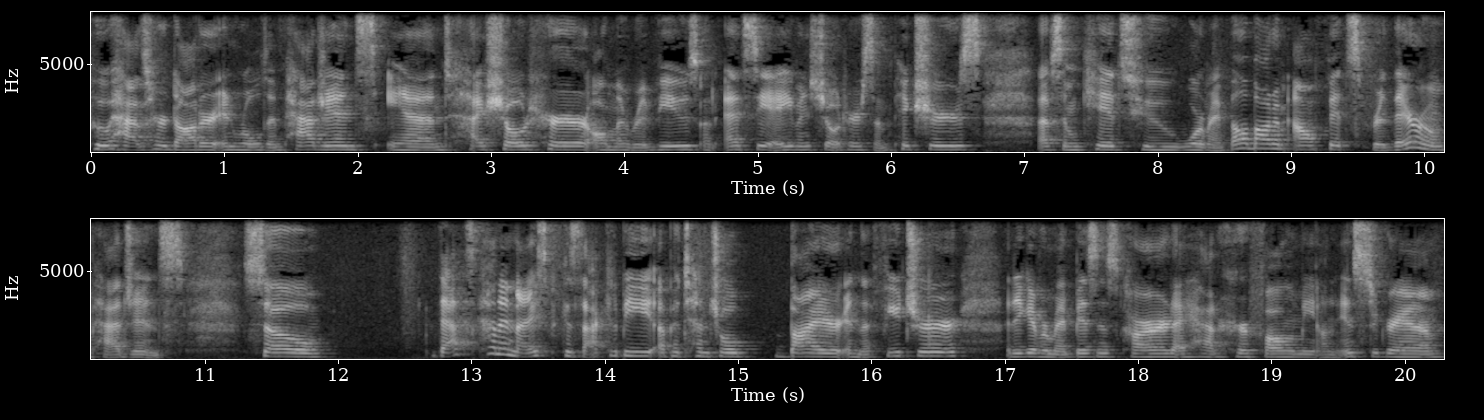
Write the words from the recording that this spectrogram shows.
who has her daughter enrolled in pageants and I showed her all my reviews on Etsy. I even showed her some pictures of some kids who wore my bell-bottom outfits for their own pageants. So that's kind of nice because that could be a potential buyer in the future. I did give her my business card. I had her follow me on Instagram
